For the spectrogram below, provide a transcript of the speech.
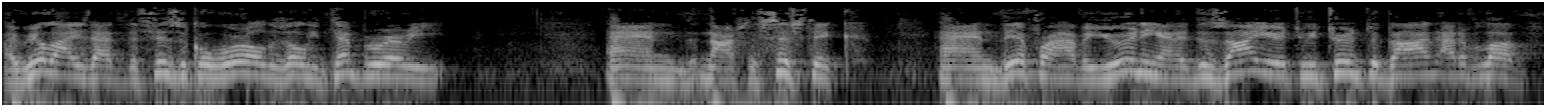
I realize that the physical world is only temporary and narcissistic, and therefore I have a yearning and a desire to return to God out of love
